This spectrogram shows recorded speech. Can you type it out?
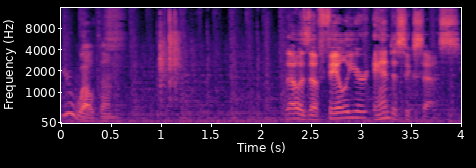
You're welcome. That was a failure and a success.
